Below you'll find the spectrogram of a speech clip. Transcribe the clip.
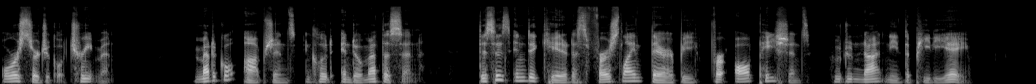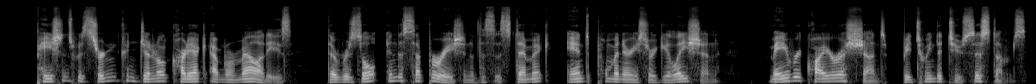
or surgical treatment. Medical options include indomethacin. This is indicated as first line therapy for all patients who do not need the PDA. Patients with certain congenital cardiac abnormalities that result in the separation of the systemic and pulmonary circulation may require a shunt between the two systems,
